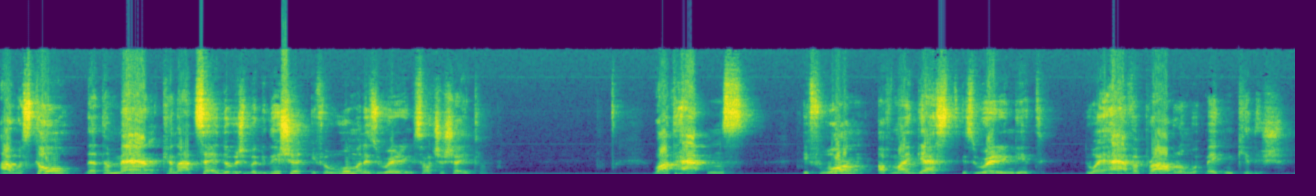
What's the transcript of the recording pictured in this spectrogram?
I was told that a man cannot say duvish begdisha if a woman is wearing such a shaitel. What happens if one of my guests is wearing it? Do I have a problem with making kiddush?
